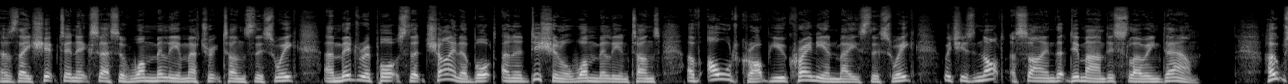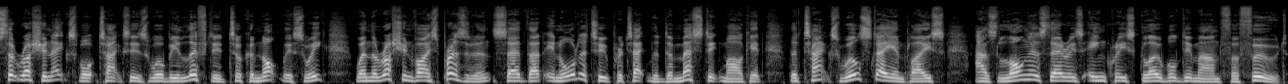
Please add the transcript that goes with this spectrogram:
as they shipped in excess of 1 million metric tons this week, amid reports that China bought an additional 1 million tons of old crop Ukrainian maize this week, which is not a sign that demand is slowing down. Hopes that Russian export taxes will be lifted took a knock this week when the Russian vice president said that in order to protect the domestic market, the tax will stay in place as long as there is increased global demand for food.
